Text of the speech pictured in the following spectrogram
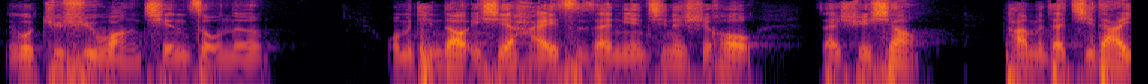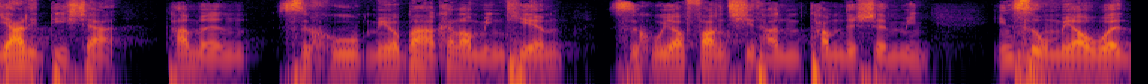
能够继续往前走呢？我们听到一些孩子在年轻的时候，在学校，他们在极大的压力底下，他们似乎没有办法看到明天，似乎要放弃他们他们的生命。因此，我们要问：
